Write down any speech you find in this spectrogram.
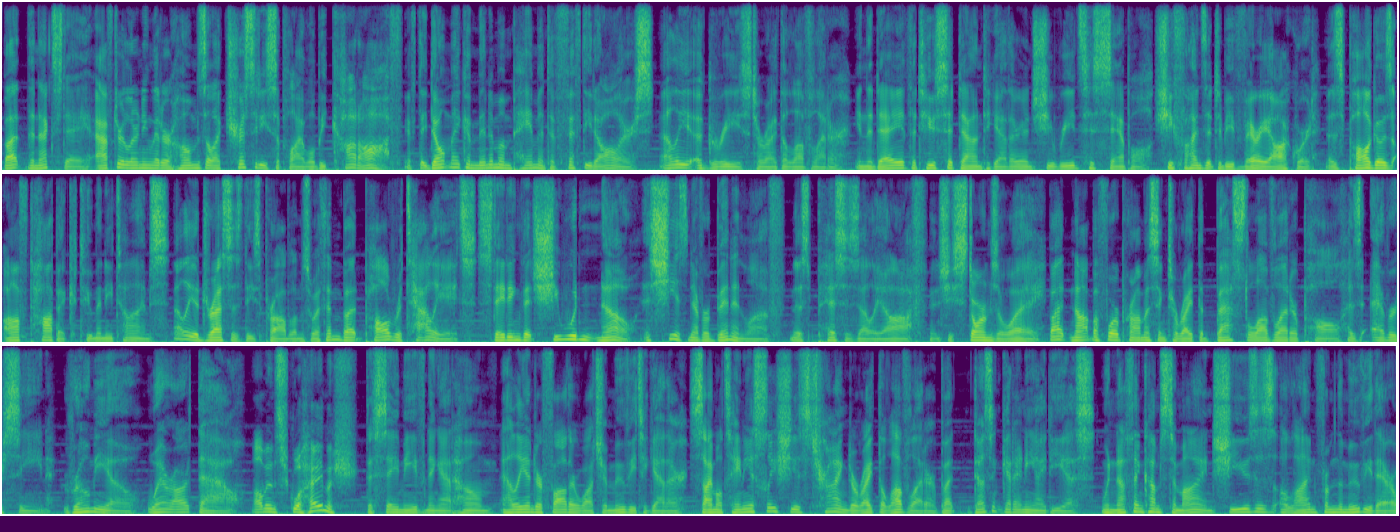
But the next day, after learning that her home's electricity supply will be cut off if they don't make a minimum payment of $50, Ellie agrees to write the love letter. In the day, the two sit down together and she reads his sample. She finds it to be very awkward, as Paul goes off topic too many times. Ellie addresses these problems with him, but Paul retaliates, stating that she wouldn't know, as she has never been in love. This pisses Ellie off, and she storms away, but not before promising to write the best love letter Paul has ever seen. Romeo, where art thou? I'm in Squahamish. The same evening at home, Ellie and her father watch a movie together. Simultaneously, she is trying to write the love letter, but doesn't get any ideas. When nothing comes to mind, she uses a line from the movie they are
